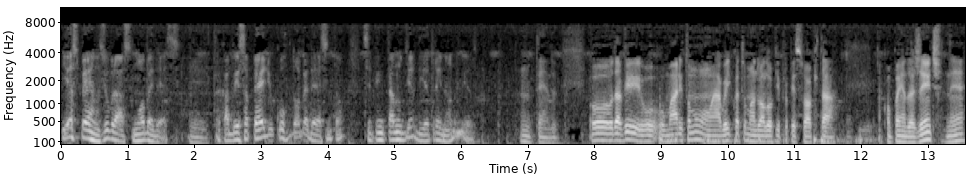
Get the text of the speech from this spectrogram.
E as pernas e o braço não obedece. Eita. A cabeça pede e o corpo não obedece. Então você tem que estar no dia a dia treinando mesmo. Entendo. Ô Davi, o, o Mário toma uma água aí enquanto manda um alô aqui pro pessoal que está acompanhando a gente, né?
